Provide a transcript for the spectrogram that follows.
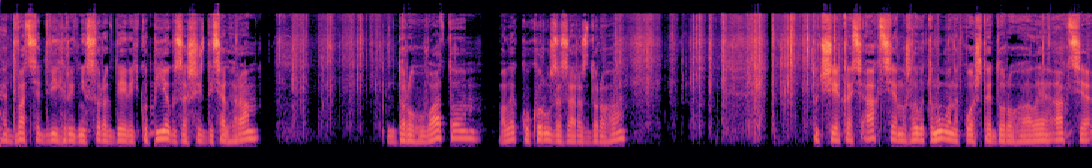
22 гривні 49 копійок за 60 грам. Дорогувато, але кукуруза зараз дорога. Тут ще якась акція, можливо, тому вона коштує дорого, але акція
